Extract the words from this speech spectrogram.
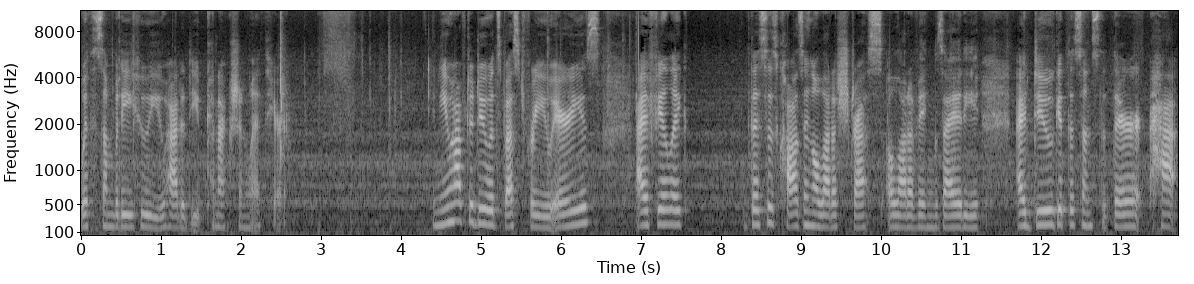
with somebody who you had a deep connection with here. And you have to do what's best for you, Aries. I feel like this is causing a lot of stress, a lot of anxiety. I do get the sense that there ha-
